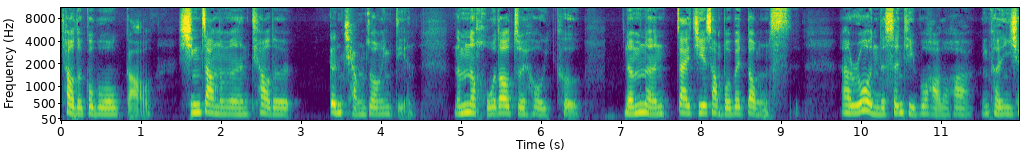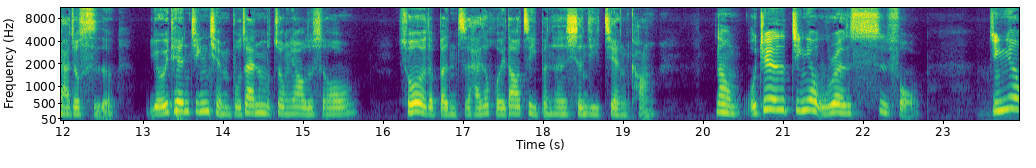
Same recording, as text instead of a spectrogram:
跳得够不够高，心脏能不能跳得更强壮一点，能不能活到最后一刻，能不能在街上不会被冻死。那如果你的身体不好的话，你可能一下就死了。有一天金钱不再那么重要的时候。所有的本质还是回到自己本身的身体健康。那我觉得今天无论是否，今天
